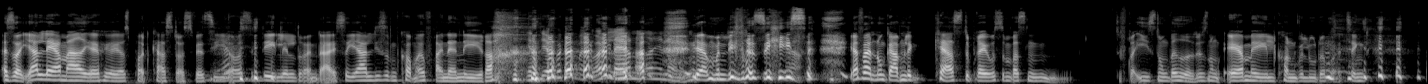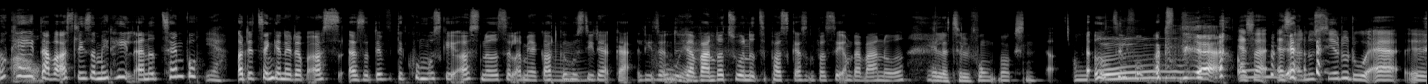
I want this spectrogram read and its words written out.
Altså, jeg lærer meget, jeg hører jeres podcast også, vil jeg sige. Jeg er også en del ældre end dig, så jeg ligesom kommer jo fra en anden æra. Ja, derfor kan man godt lære noget af hinanden. ja, men lige præcis. Ja. Jeg fandt nogle gamle kærestebreve, som var sådan fra i sådan nogle, hvad hedder det, sådan nogle airmail-konvolutter, hvor jeg tænkte, okay, wow. der var også ligesom et helt andet tempo. Yeah. Og det tænker jeg netop også, altså det, det kunne måske også noget, selvom jeg godt mm. kan huske de der, lige uh, de der vandreture ned til postkassen for at se, om der var noget. Eller telefonboksen. Uh, uh, telefonboksen. Yeah. altså, altså yeah. nu siger du, du er øh,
